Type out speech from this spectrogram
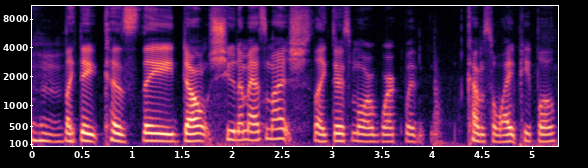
Mhm. Like they, because they don't shoot them as much. Like there's more work with comes to white people.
